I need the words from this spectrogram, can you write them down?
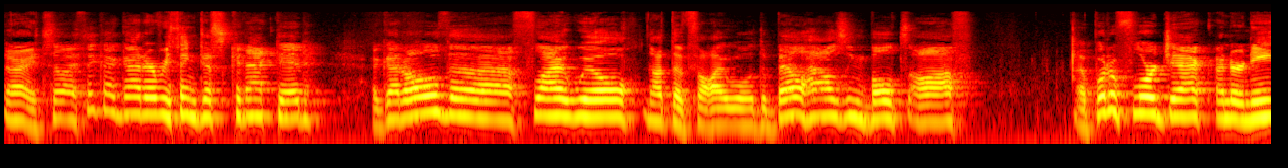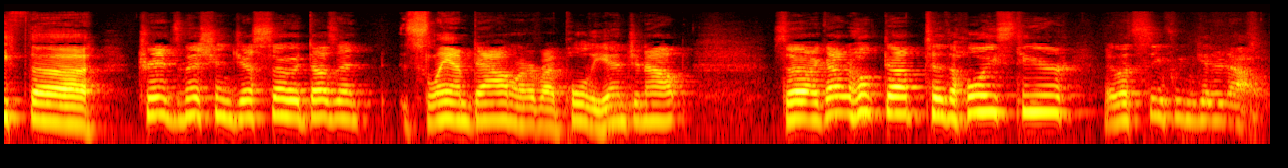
All right, so I think I got everything disconnected. I got all the flywheel, not the flywheel, the bell housing bolts off. I put a floor jack underneath the transmission just so it doesn't slam down whenever I pull the engine out. So I got it hooked up to the hoist here, and let's see if we can get it out.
